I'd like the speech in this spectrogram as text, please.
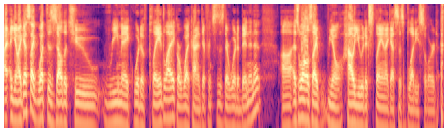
I, you know, I guess like what the Zelda 2 remake would have played like, or what kind of differences there would have been in it, uh, as well as like you know how you would explain, I guess, this bloody sword.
